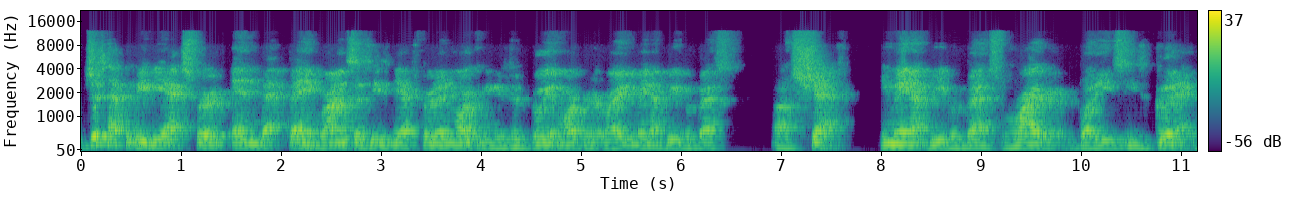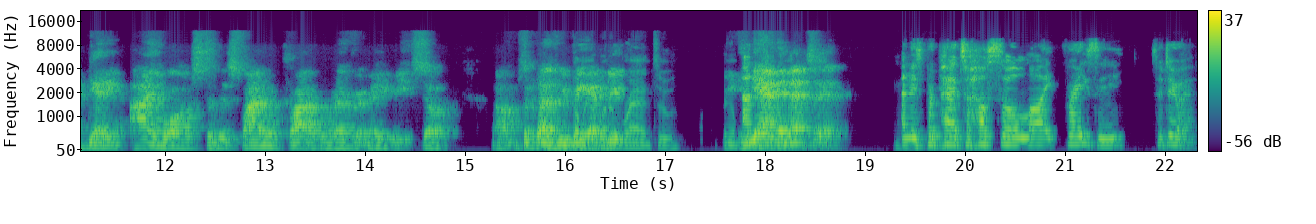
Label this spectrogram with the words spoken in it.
just have to be the expert in that thing. Ryan says he's the expert in marketing. He's a brilliant marketer, right? He may not be the best uh, chef. He may not be the best writer, but he's he's good at getting eyeballs to this final product or whatever it may be. So um, sometimes we think Coming up that with a brand too. And- yeah, and that's it. and is prepared to hustle like crazy to do it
